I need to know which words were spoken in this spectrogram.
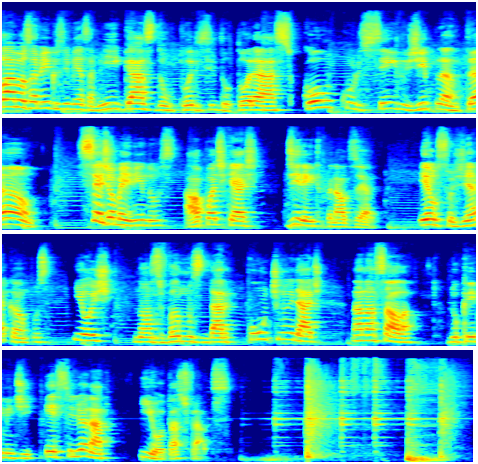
Olá, meus amigos e minhas amigas, doutores e doutoras, concurseiros de plantão. Sejam bem-vindos ao podcast Direito Penal do Zero. Eu sou Jean Campos e hoje nós vamos dar continuidade na nossa aula do crime de estelionato e outras fraudes.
